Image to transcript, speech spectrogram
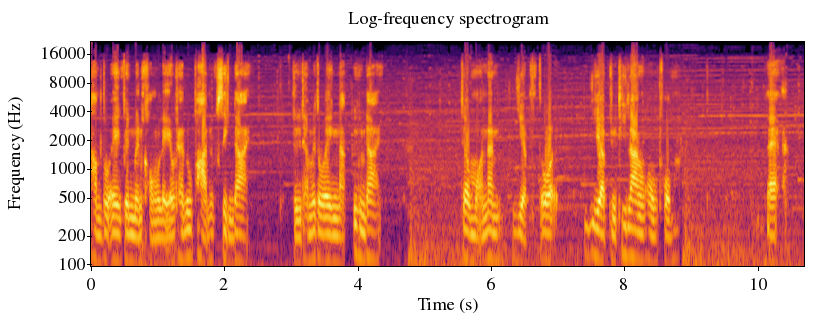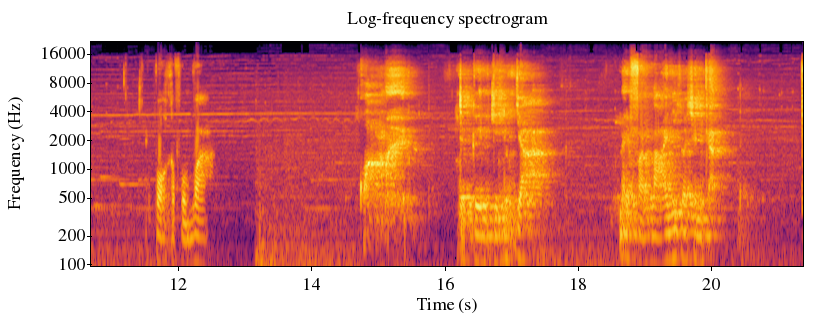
ทำตัวเองเป็นเหมือนของเหลวทะลุผ่านทุกสิ่งได้ หรือทำให้ตัวเองหนักอึ้งได้ เจ้าหมอนั่นเหยียบตัวเหยียบอยู่ที่ร่างของผม และบอกกับผมว่า จะเกินกินทุกอย่างในฝันร้ายนี่ก็เช่นกัน แก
